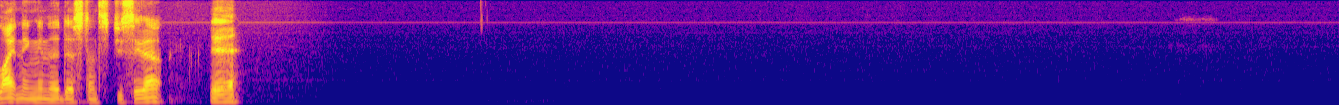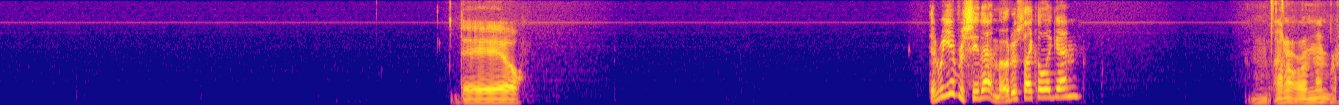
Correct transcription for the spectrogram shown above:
lightning in the distance. Do you see that? Yeah. Dale. Did we ever see that motorcycle again? Mm, I don't remember.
